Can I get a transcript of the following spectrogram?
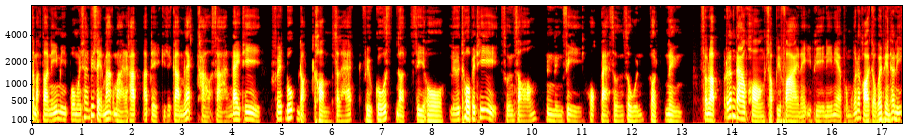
สมัครตอนนี้มีโปรโมชั่นพิเศษมากมายนะครับ อัปเดตกิจกรรมและข่าวสารได้ที่ facebook.com/feelgood.co หรือโทรไปที่ 02 114 6800 กด 1 สำหรับเรื่องราวของ Shopify ใน EP นี้เนี่ย ผมก็ต้องขอจบไว้เพียงเท่านี้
